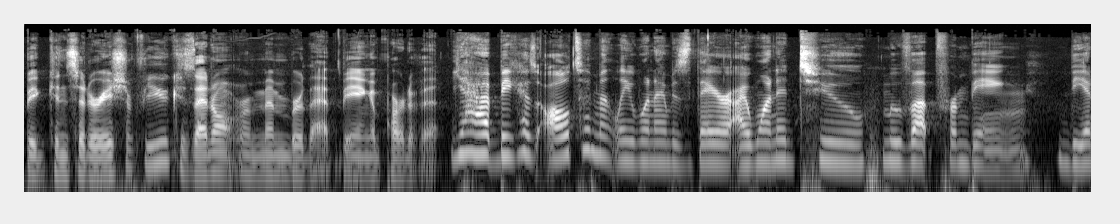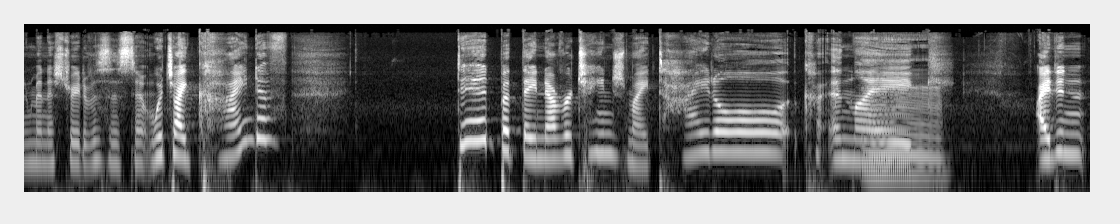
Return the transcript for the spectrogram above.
big consideration for you because I don't remember that being a part of it. Yeah, because ultimately when I was there, I wanted to move up from being the administrative assistant, which I kind of did, but they never changed my title and like Mm. I didn't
